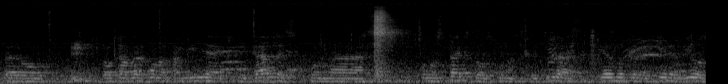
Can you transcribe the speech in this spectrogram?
Pero toca hablar con la familia, explicarles con, con los textos, con las escrituras, qué es lo que requiere Dios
